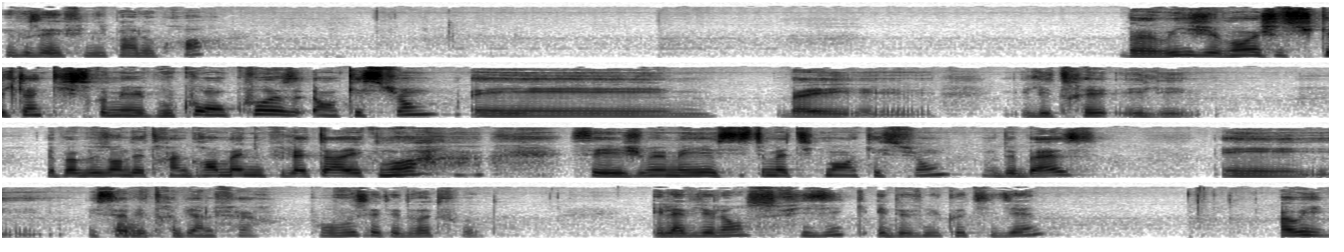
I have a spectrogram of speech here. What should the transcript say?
Et vous avez fini par le croire? Bah oui, je, moi je suis quelqu'un qui se remet beaucoup en cause, en question, et bah, il, est très, il n'y a pas besoin d'être un grand manipulateur avec moi. C'est, je me mets systématiquement en question de base, et il savait très bien le faire. Pour vous, c'était de votre faute. Et la violence physique est devenue quotidienne? Ah oui,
